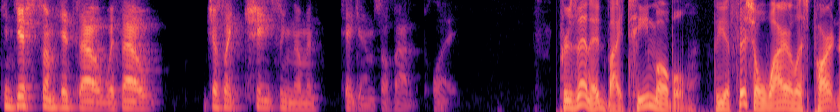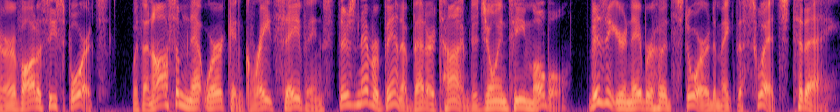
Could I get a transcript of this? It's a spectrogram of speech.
can dish some hits out without just like chasing them and taking himself out of the play. Presented by T Mobile, the official wireless partner of Audacy Sports. With an awesome network and great savings, there's never been a better time to join T Mobile. Visit your neighborhood store to make the switch today.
